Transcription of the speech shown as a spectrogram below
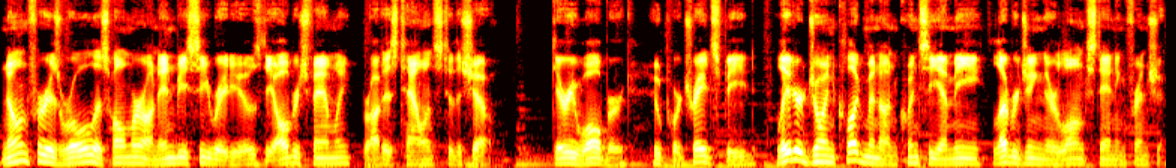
known for his role as Homer on NBC Radio's The Aldrich Family, brought his talents to the show. Garry Walberg, who portrayed Speed, later joined Klugman on Quincy M.E., leveraging their long standing friendship.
